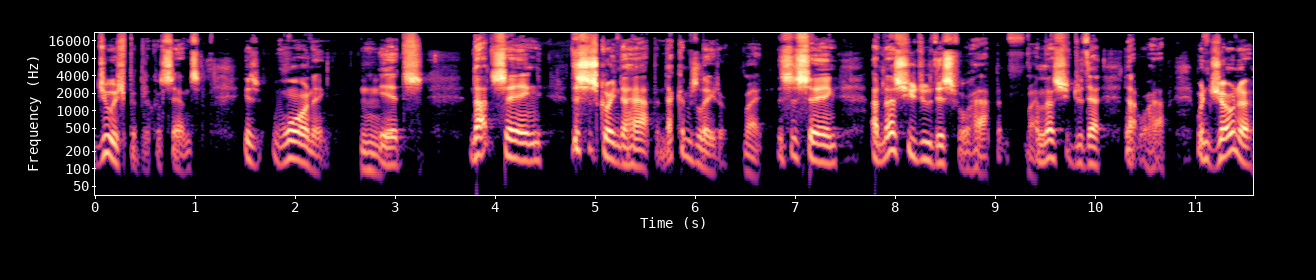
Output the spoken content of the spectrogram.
Jewish biblical sense, is warning. It's not saying this is going to happen. That comes later. Right. This is saying unless you do this will happen. Unless you do that, that will happen. When Jonah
